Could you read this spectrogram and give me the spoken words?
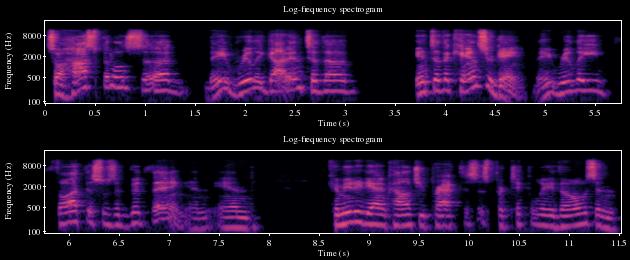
so hospitals, uh, they really got into the into the cancer game. They really thought this was a good thing, and and community oncology practices, particularly those in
